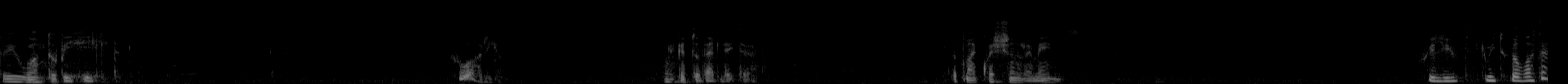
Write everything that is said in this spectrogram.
Do you want to be healed? Who are you? We'll get to that later. But my question remains. Will you take me to the water?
